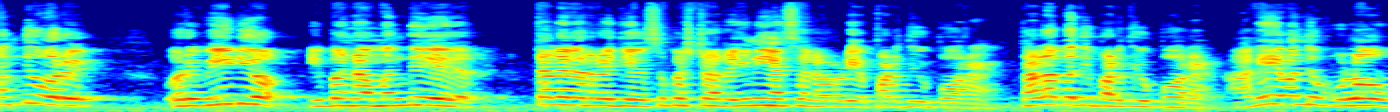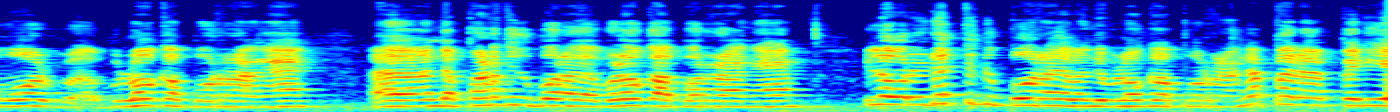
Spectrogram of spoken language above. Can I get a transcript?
வந்து ஒரு ஒரு வீடியோ. இப்போ நான் வந்து தலைவர் ரஜி சூப்பர் ஸ்டார் ரஜினிகாந்த் சார் அவருடைய படத்துக்கு போகிறேன் தளபதி படத்துக்கு போகிறேன் அதே வந்து உலோ விளோக்கா போடுறாங்க. அந்த படத்துக்கு போகிற விளோக்கா போடுறாங்க. இல்லை ஒரு இடத்துக்கு போகிறத வந்து விளோக்கா போடுறாங்க. பல பெரிய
